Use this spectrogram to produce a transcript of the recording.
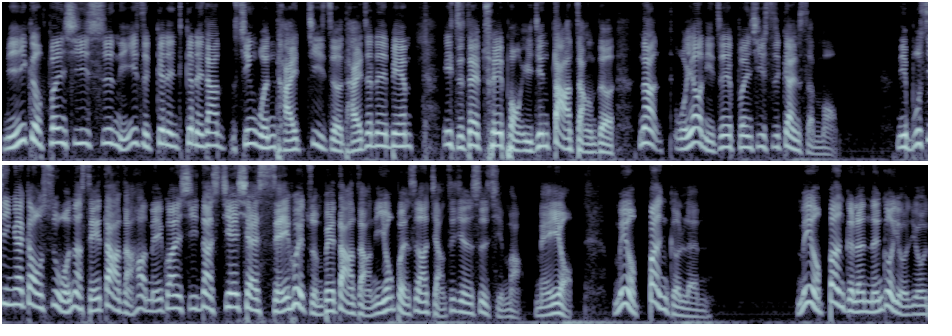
你一个分析师，你一直跟人跟人家新闻台记者台在那边一直在吹捧已经大涨的，那我要你这些分析师干什么？你不是应该告诉我那谁大涨？好，没关系，那接下来谁会准备大涨？你有本事要讲这件事情吗？没有，没有半个人。没有半个人能够有有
